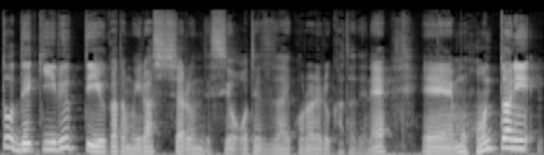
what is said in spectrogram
とできるっていう方もいらっしゃるんですよ。お手伝い来られる方でね。えー、もう本当に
